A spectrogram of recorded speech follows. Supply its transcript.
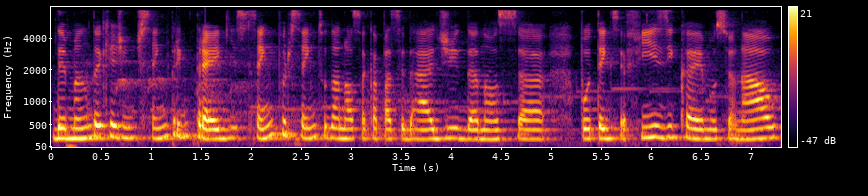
demanda que a gente sempre entregue 100% da nossa capacidade, da nossa potência física, emocional,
